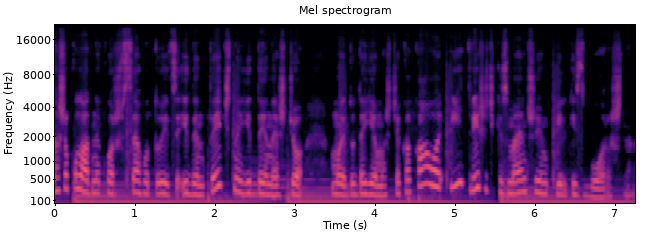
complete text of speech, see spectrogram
На шоколадний корж все готується ідентично, єдине, що ми додаємо ще какао і трішечки зменшуємо кількість борошна.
